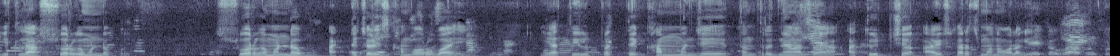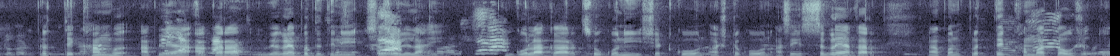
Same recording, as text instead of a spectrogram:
इथला स्वर्गमंडप होय. स्वर्गमंडप अठ्ठेचाळीस खांबावर उभा आहे. यातील प्रत्येक खांब म्हणजे तंत्रज्ञानाचा अत्युच्च आविष्कारच म्हणावा लागेल. प्रत्येक खांब आपल्या आकारात वेगळ्या पद्धतीने सजवलेला आहे. गोलाकार चौकोनी षटकोन अष्टकोन असे सगळे आकार आपण प्रत्येक खांबात पाहू शकतो.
